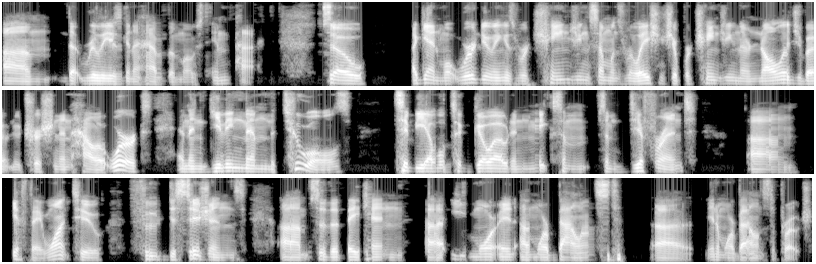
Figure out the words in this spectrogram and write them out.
um, that really is going to have the most impact. So again, what we're doing is we're changing someone's relationship, we're changing their knowledge about nutrition and how it works, and then giving them the tools to be able to go out and make some some different, um, if they want to, food decisions um, so that they can uh, eat more in a more balanced uh, in a more balanced approach.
